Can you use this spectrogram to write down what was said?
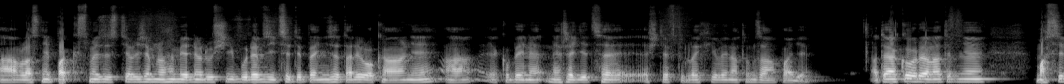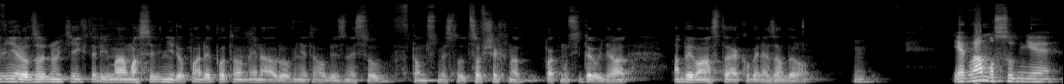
A vlastně pak jsme zjistili, že mnohem jednodušší bude vzít si ty peníze tady lokálně a jakoby ne, neředit se ještě v tuhle chvíli na tom západě. A to je jako relativně masivní rozhodnutí, který má masivní dopady potom i na úrovni toho biznisu v tom smyslu, co všechno pak musíte udělat, aby vás to jakoby nezabilo. Hmm. Jak vám osobně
